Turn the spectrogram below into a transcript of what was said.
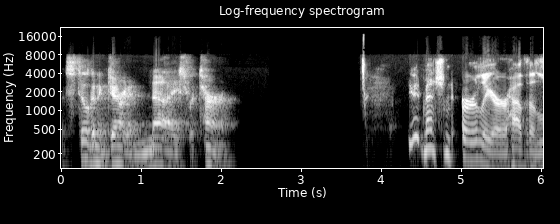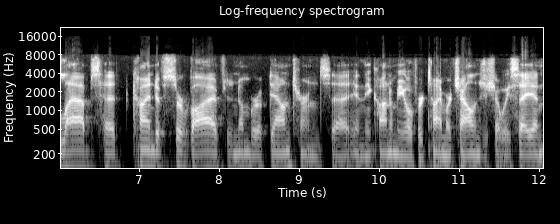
It's still going to generate a nice return. You had mentioned earlier how the labs had kind of survived a number of downturns uh, in the economy over time, or challenges, shall we say? And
